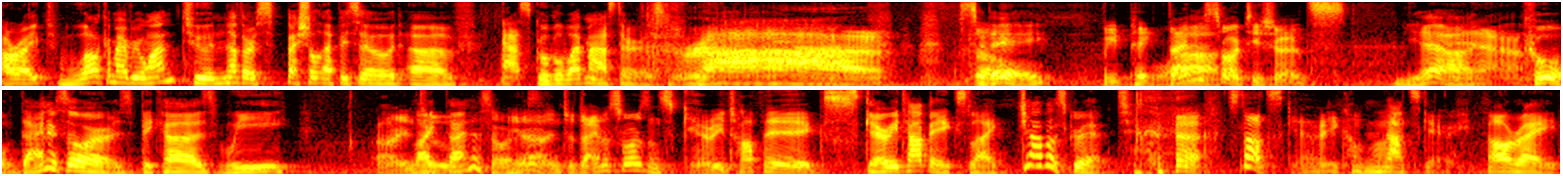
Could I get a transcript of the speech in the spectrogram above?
All right, welcome everyone to another special episode of Ask Google Webmasters. Rawr! So Today, we picked Wow. dinosaur t-shirts. yeah, Yeah. cool, dinosaurs, because we Are into, Like dinosaurs. Yeah, into dinosaurs and scary topics. scary topics like JavaScript. it's not scary, come on. Not scary. All right.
